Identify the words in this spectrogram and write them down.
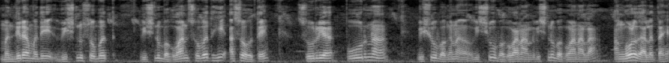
मंदिरामध्ये विष्णूसोबत विष्णू भगवानसोबतही असं होते. सूर्य पूर्ण विष्णू भगना विष्णू भगवाना विष्णू भगवानाला आंघोळ घालत आहे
